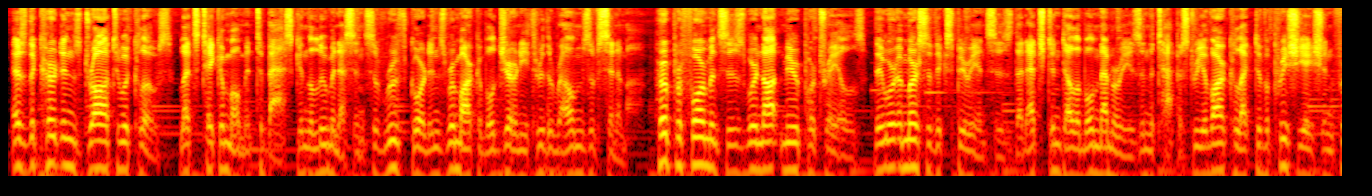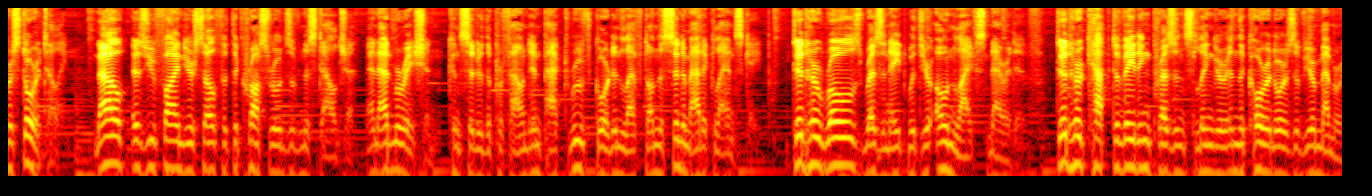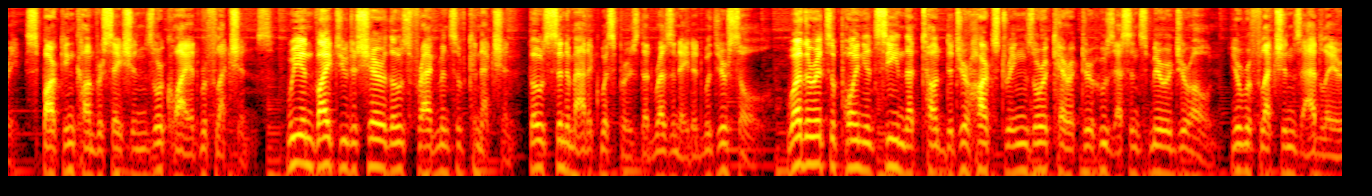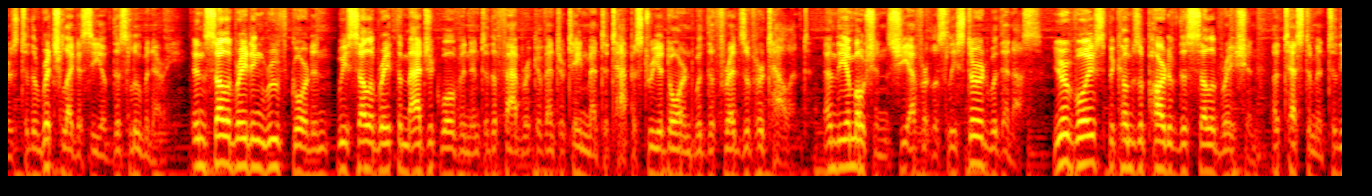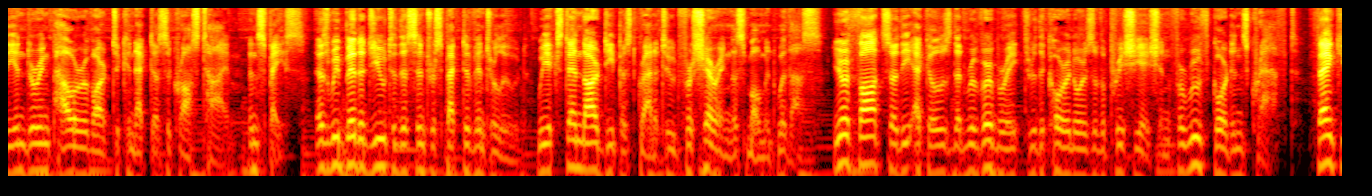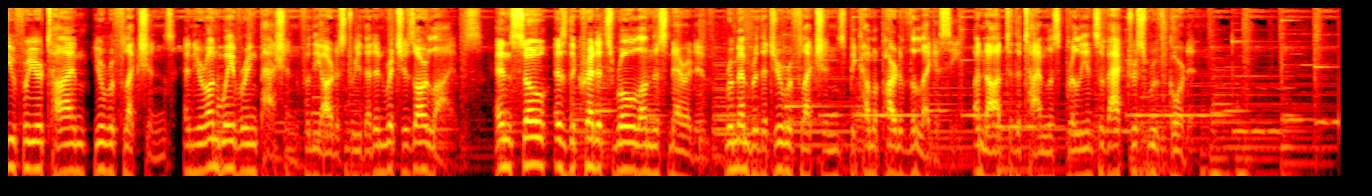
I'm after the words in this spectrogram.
As the curtains draw to a close, let's take a moment to bask in the luminescence of Ruth Gordon's remarkable journey through the realms of cinema. Her performances were not mere portrayals, they were immersive experiences that etched indelible memories in the tapestry of our collective appreciation for storytelling. Now, as you find yourself at the crossroads of nostalgia and admiration, consider the profound impact Ruth Gordon left on the cinematic landscape. Did her roles resonate with your own life's narrative? Did her captivating presence linger in the corridors of your memory, sparking conversations or quiet reflections? We invite you to share those fragments of connection, those cinematic whispers that resonated with your soul. Whether it's a poignant scene that tugged at your heartstrings or a character whose essence mirrored your own, your reflections add layers to the rich legacy of this luminary. In celebrating Ruth Gordon, we celebrate the magic woven into the fabric of entertainment, a tapestry adorned with the threads of her talent and the emotions she effortlessly stirred within us. Your voice becomes a part of this celebration, a testament to the enduring power of art to connect us across time and space. As we bid adieu to this introspective interlude, we extend our deepest gratitude for sharing this moment with us. Your thoughts are the echoes that reverberate through the corridors of appreciation for Ruth Gordon's craft. Thank you for your time, your reflections, and your unwavering passion for the artistry that enriches our lives. And so, as the credits roll on this narrative, remember that your reflections become a part of the legacy, a nod to the timeless brilliance of actress Ruth Gordon.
